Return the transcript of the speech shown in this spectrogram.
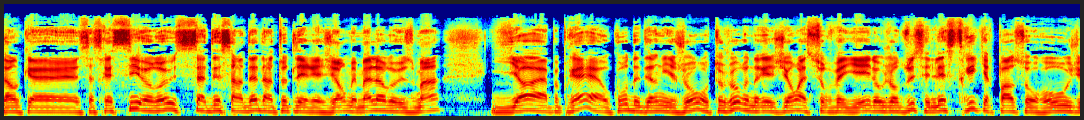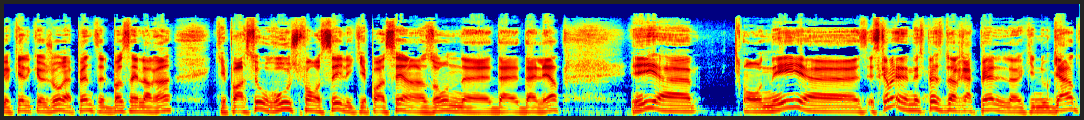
Donc, euh, ça serait si heureux si ça descendait dans toutes les régions, mais malheureusement, il y a à peu près, au cours des derniers jours, toujours une région à surveiller. Là, aujourd'hui, c'est l'Estrie qui repasse au rouge. Il y a quelques jours à peine, c'est le Bas-Saint-Laurent qui est passé au rouge foncé, là, qui est passé en zone euh, d'alerte. Et euh, on est, euh, c'est même une espèce de rappel qui nous garde.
